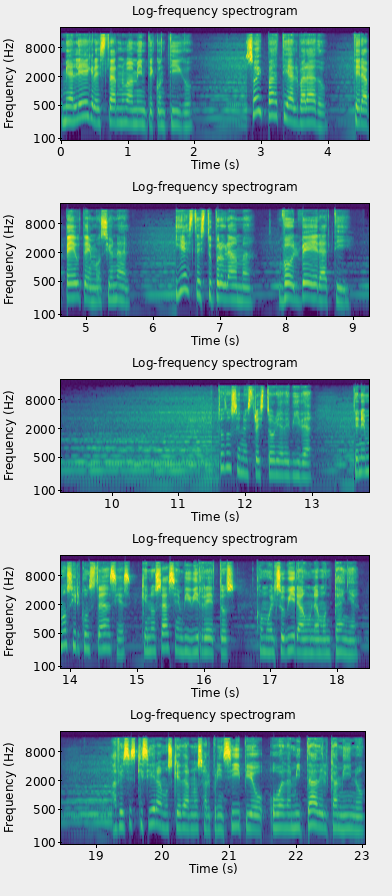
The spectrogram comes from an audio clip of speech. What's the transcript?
me alegra estar nuevamente contigo. Soy Patti Alvarado, terapeuta emocional, y este es tu programa, Volver a ti. Todos en nuestra historia de vida tenemos circunstancias que nos hacen vivir retos, como el subir a una montaña. A veces quisiéramos quedarnos al principio o a la mitad del camino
